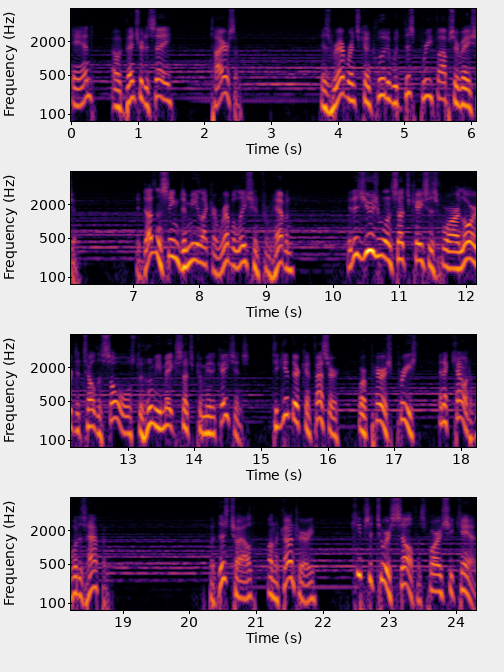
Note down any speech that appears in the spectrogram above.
and, I would venture to say, tiresome. His Reverence concluded with this brief observation It doesn't seem to me like a revelation from heaven. It is usual in such cases for our Lord to tell the souls to whom he makes such communications to give their confessor or parish priest an account of what has happened. But this child, on the contrary, keeps it to herself as far as she can.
